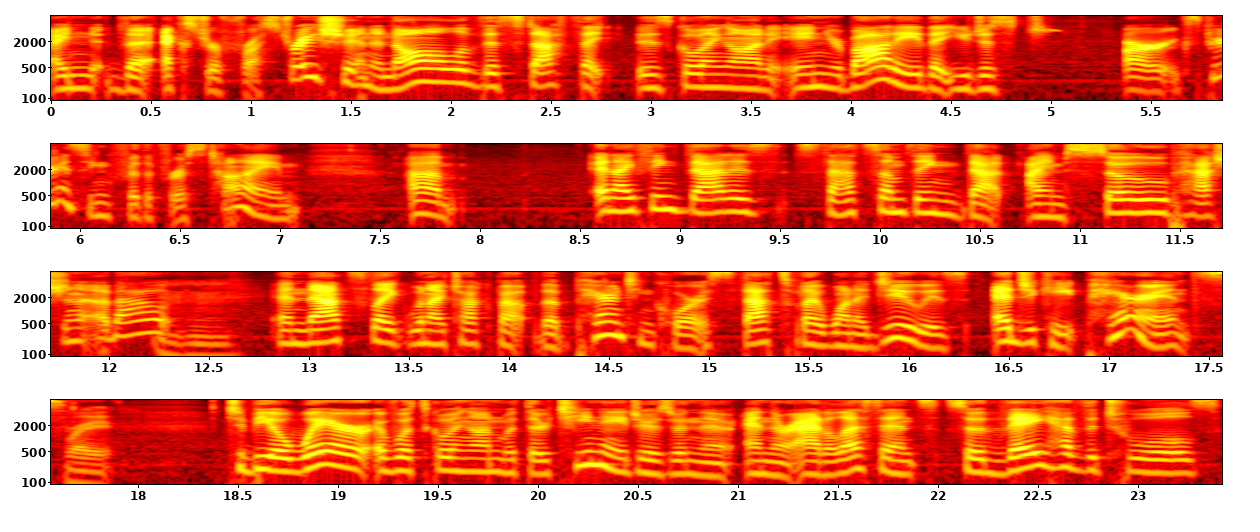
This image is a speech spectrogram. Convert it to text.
I, the extra frustration and all of this stuff that is going on in your body that you just are experiencing for the first time um, and i think that is that's something that i'm so passionate about and that's like when i talk about the parenting course that's what i want to do is educate parents Right. To be aware of what's going on with their teenagers and their and their adolescents so they have the tools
